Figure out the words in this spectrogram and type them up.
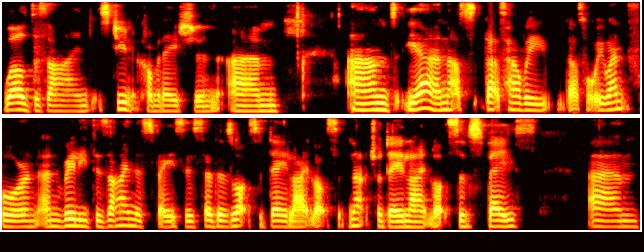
well designed student accommodation. Um, and yeah, and that's that's how we that's what we went for, and, and really design the spaces. So there's lots of daylight, lots of natural daylight, lots of space. Um,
